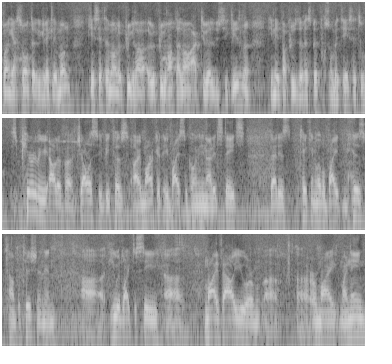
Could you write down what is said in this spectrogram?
pour un garçon tel que Greg LeMond, qui est certainement le plus, le plus grand talent actuel du cyclisme, qui n'ait pas plus de respect pour son métier, c'est tout. It's purely out of uh, jealousy because I market a bicycle in the United States that is taking a little bite in his competition, and uh, he would like to see uh, my value or uh, uh, or my my name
